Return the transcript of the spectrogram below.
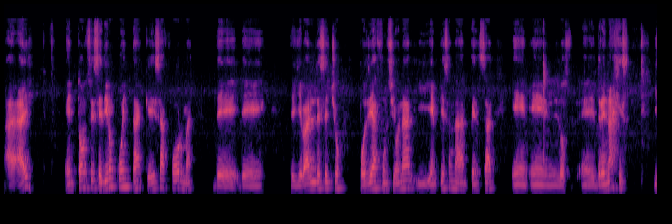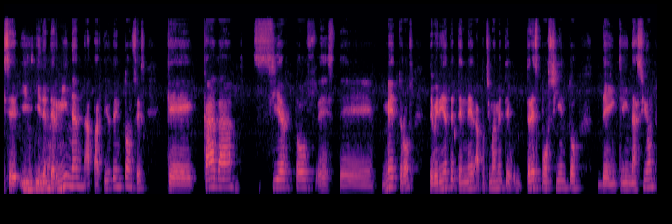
a, él. Entonces se dieron cuenta que esa forma de, llevar el desecho podría funcionar y empiezan a pensar en, los eh, drenajes y, se, y, determinan a partir de entonces que cada ciertos este, metros deberían de tener aproximadamente un 3% de inclinación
